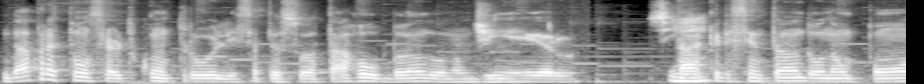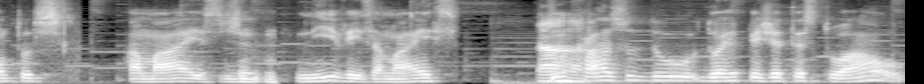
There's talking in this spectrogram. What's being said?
dá para ter um certo controle se a pessoa tá roubando ou não dinheiro, Sim. tá acrescentando ou não pontos a mais, níveis a mais. Uhum. No caso do, do RPG textual,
